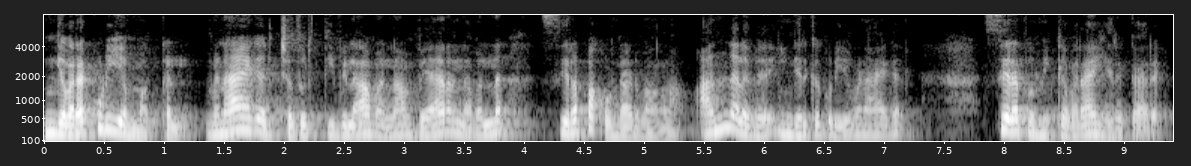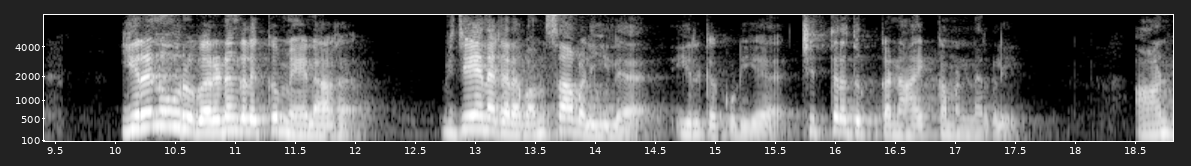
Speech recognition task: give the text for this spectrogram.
இங்கே வரக்கூடிய மக்கள் விநாயகர் சதுர்த்தி விழாவெல்லாம் வேறு லெவலில் சிறப்பாக கொண்டாடுவாங்களாம். அந்த அளவு இங்கே இருக்கக்கூடிய விநாயகர் சிறப்பு மிக்கவராக இருக்கார். இருநூறு வருடங்களுக்கு மேலாக விஜயநகர வம்சாவளியில் இருக்கக்கூடிய சித்திரதுர்க்க நாயக்க மன்னர்களில் ஆண்ட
